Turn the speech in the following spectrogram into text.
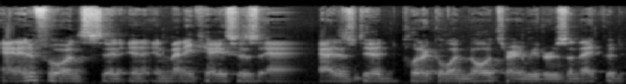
and influence in, in, in, many cases, as did political and military leaders, and they could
